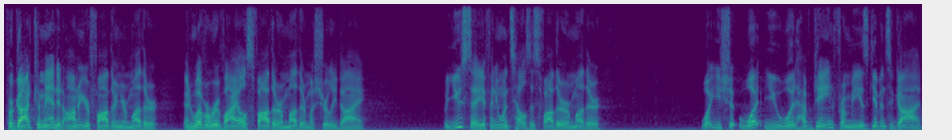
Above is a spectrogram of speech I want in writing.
For God commanded, Honor your father and your mother, and whoever reviles father or mother must surely die. But you say, If anyone tells his father or mother, what you, should, what you would have gained from me is given to God.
